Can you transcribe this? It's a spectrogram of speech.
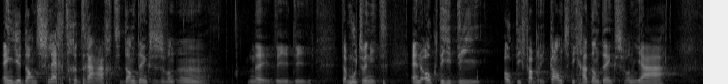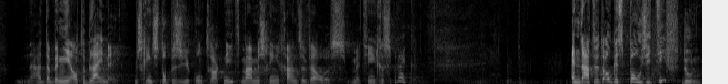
en je dan slecht gedraagt, dan denken ze van, uh, nee, die, die, dat moeten we niet. En ook die, die, ook die fabrikant die gaat dan denken van, ja, nou, daar ben ik niet al te blij mee. Misschien stoppen ze je contract niet, maar misschien gaan ze wel eens met je in gesprek. En laten we het ook eens positief doen.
